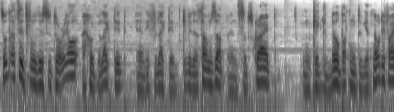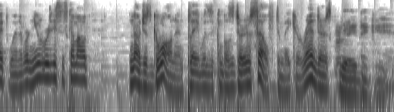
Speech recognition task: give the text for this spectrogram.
So that's it for this tutorial, I hope you liked it, and if you liked it give it a thumbs up and subscribe, and click the bell button to get notified whenever new releases come out. Now just go on and play with the compositor yourself to make your renders great again.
